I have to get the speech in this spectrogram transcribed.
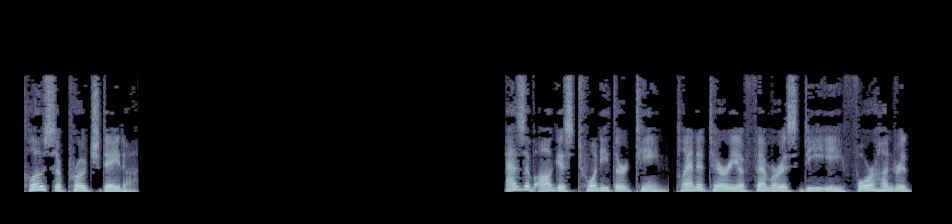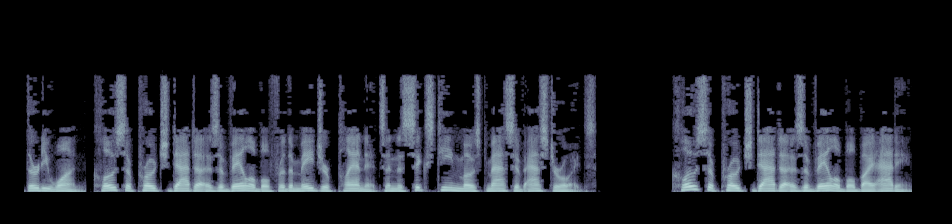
Close approach data As of August 2013 Planetary Ephemeris DE 431 close approach data is available for the major planets and the 16 most massive asteroids. Close approach data is available by adding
